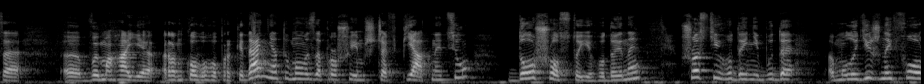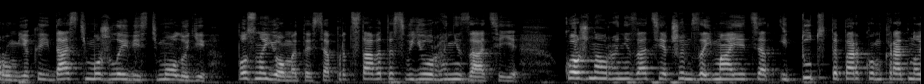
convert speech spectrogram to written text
це е, вимагає ранкового прокидання. Тому ми запрошуємо ще в п'ятницю до 6 години. В 6 годині буде молодіжний форум, який дасть можливість молоді познайомитися, представити свої організації. Кожна організація чим займається, і тут тепер конкретно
